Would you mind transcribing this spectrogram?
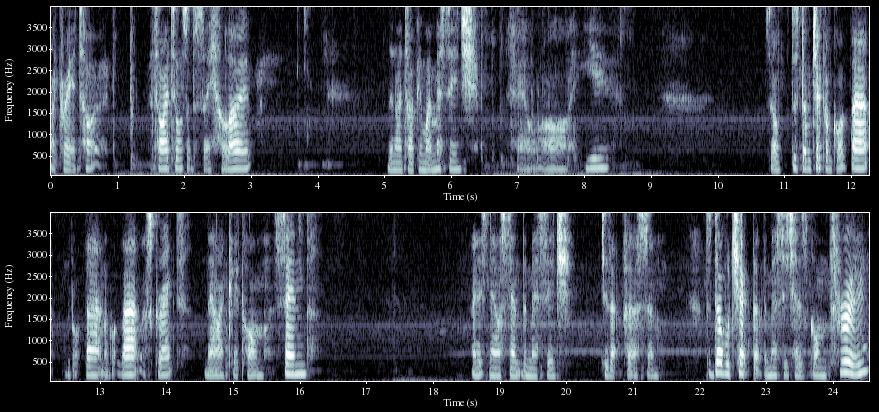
I create a, a title, so to say hello. Then I type in my message, how are you? So I'll just double check I've got that, I've got that, and I've got that, that's correct. Now I click on send, and it's now sent the message to that person. To double check that the message has gone through,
